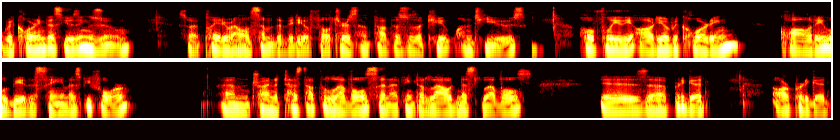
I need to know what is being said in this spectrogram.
recording this using Zoom. So I played around with some of the video filters and thought this was a cute one to use. Hopefully, the audio recording quality will be the same as before. I'm trying to test out the levels, and I think the loudness levels is uh, pretty good, are pretty good.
